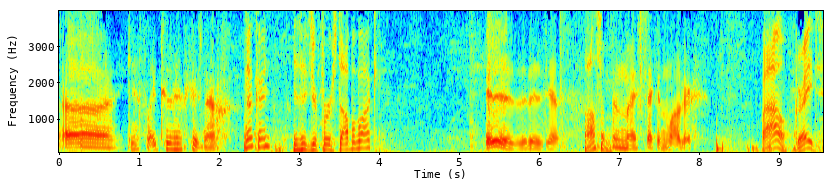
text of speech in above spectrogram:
uh, I guess like two and a half years now. Okay. Is this your first Doppelbock? It is, it is, yes. Awesome. And my second lager. Wow, great.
